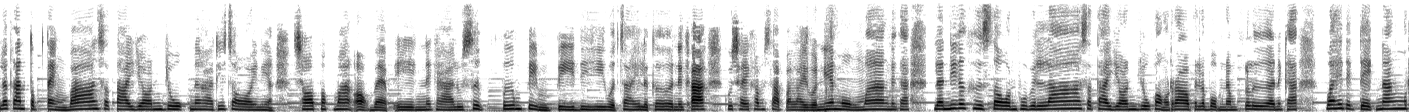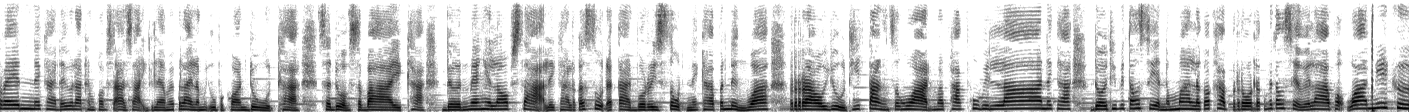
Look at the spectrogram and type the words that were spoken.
และการตกแต่งบ้านสไตล์ย้อนยุคนะคะ ที่จอยเนี่ยชอบมากๆออกแบบเองนะคะ รู้สึกปลื้มปิ่มปีดีหัวใจเหลือเกินนะคะกูใช้คำศัพท์อะไรวันนี้งงมากนะคะ และนี่ก็คือโซนพูเวลล่าสไตล์ย้อนยุคของเราเป็นระบบน้ำเกลือนะคะไว้ให้เด็กๆนั่งเล่นนะคะได้เวลาทำความสะอาดสระอีกแล้วไม่เป็นไรเรามีอุปกรณ์ดูดค่ะ สะดวกสบายค่ะ เดินแม่งให้รอบสระเลยค่ะ แล้วก็สูดอากาศบริสุทธิ์นะคะประหนึ่งว่าเราอยู่ที่ต่างจังหวัดมาพักพูวิลล่านะคะ โดยที่ไม่ต้องเสียน้ำมันแล้วก็ขับรถแล้วก็ไม่ต้องเสียเวลา เพราะว่านี่คือ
